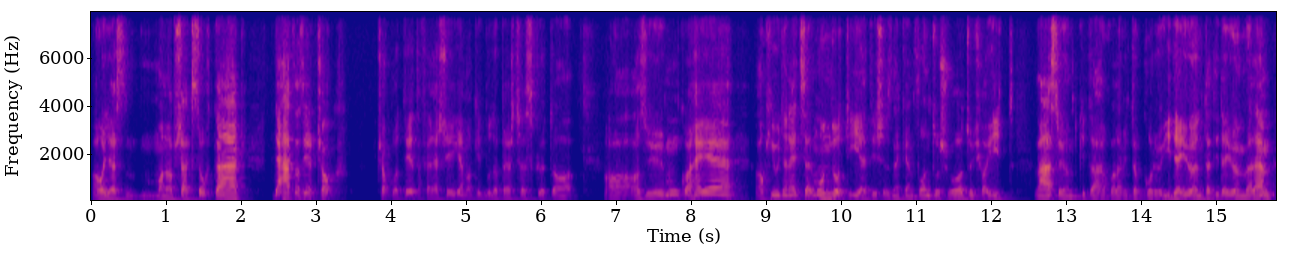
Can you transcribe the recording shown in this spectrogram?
ahogy ezt manapság szokták de hát azért csak, csak ott élt a feleségem, akit Budapesthez köt a, a, az ő munkahelye, aki ugyan egyszer mondott ilyet, és ez nekem fontos volt, hogy ha itt Vászoljon kitálok valamit, akkor ő ide jön, tehát ide jön velem.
